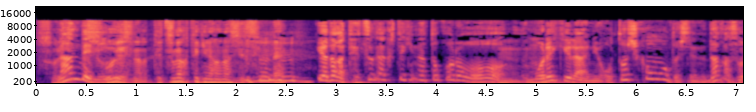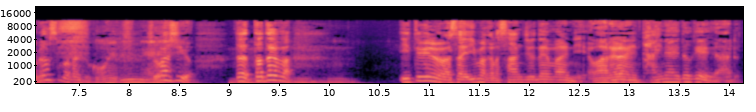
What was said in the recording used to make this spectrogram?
それなんで人間すごいですなんか哲学的な話ですよね。いやだから哲学的なところをモレキュラーに落とし込もうとしてるんだだからそれは素晴らしい。すごいですね。素晴らしいよ。だから例えば、言ってみればさ今から30年前に我々に体内時計がある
